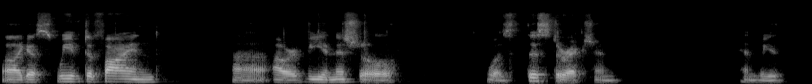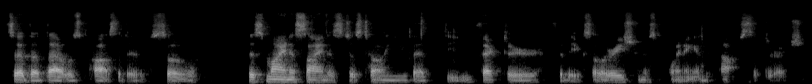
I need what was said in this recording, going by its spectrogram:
well, I guess we've defined uh, our v initial was this direction, and we said that that was positive. So this minus sign is just telling you that the vector for the acceleration is pointing in the opposite direction.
